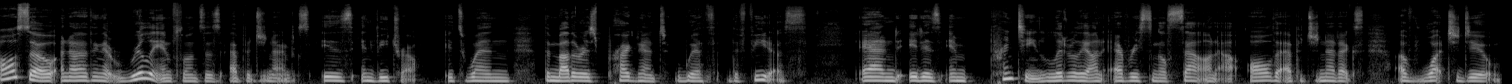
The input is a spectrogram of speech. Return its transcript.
Also, another thing that really influences epigenetics is in vitro. It's when the mother is pregnant with the fetus and it is imprinting literally on every single cell, on all the epigenetics of what to do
